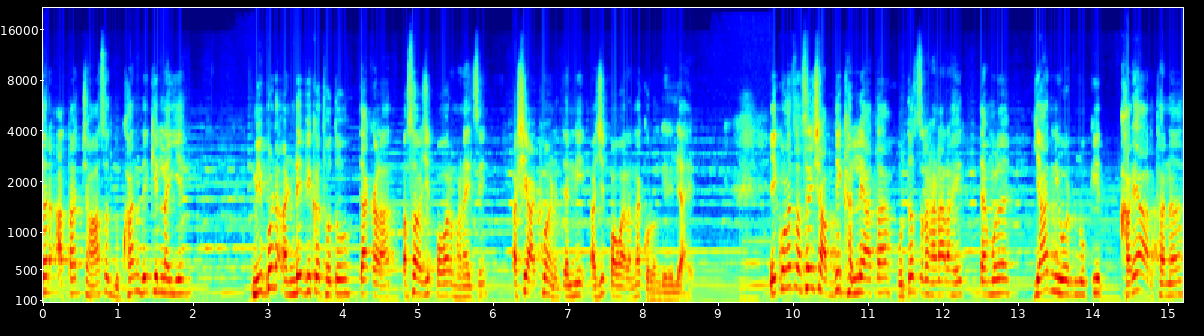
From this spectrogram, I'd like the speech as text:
तर आता चहाचं दुकान देखील नाहीये. मी पण अंडे विकत होतो त्या काळात असं अजित पवार म्हणायचे अशी आठवण त्यांनी अजित पवारांना करून दिलेली आहे. एकूणच असे शाब्दिक हल्ले आता होतच राहणार आहेत त्यामुळे या निवडणुकीत खऱ्या अर्थानं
